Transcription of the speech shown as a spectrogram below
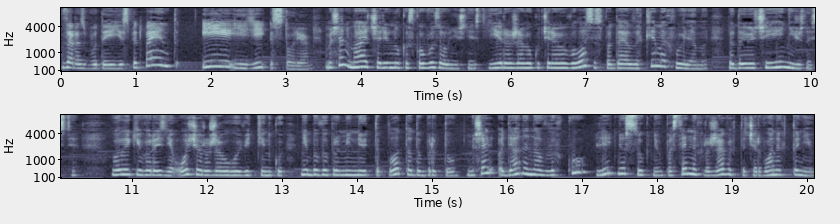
Зараз буде її спідпейнт і її історія. Мішель має чарівну казкову зовнішність. Її рожеве кучеряве волосся спадає легкими хвилями, додаючи її ніжності. Великі виразні очі рожевого відтінку, ніби випромінюють тепло та доброту. Мішель одягнена в легку літню сукню пастельних рожевих та червоних тонів,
